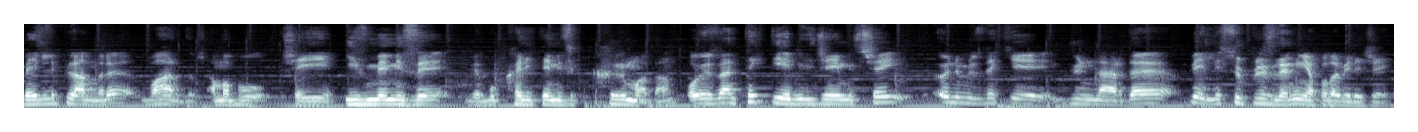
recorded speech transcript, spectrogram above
belli planları vardır. Ama bu şeyi, ivmemizi ve bu kalitemizi kırmadan. O yüzden tek diyebileceğimiz şey önümüzdeki günlerde belli sürprizlerin yapılabileceği.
